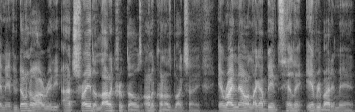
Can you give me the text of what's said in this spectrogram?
Hey man, if you don't know already, I trade a lot of cryptos on the Cronos blockchain. And right now, like I've been telling everybody, man,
